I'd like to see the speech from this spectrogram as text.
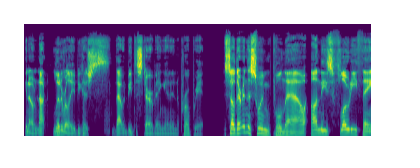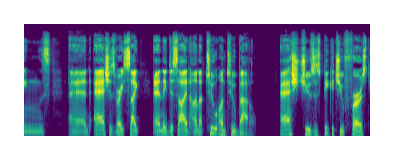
You know, not literally, because that would be disturbing and inappropriate. So they're in the swimming pool now on these floaty things, and Ash is very psyched and they decide on a two on two battle. Ash chooses Pikachu first,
